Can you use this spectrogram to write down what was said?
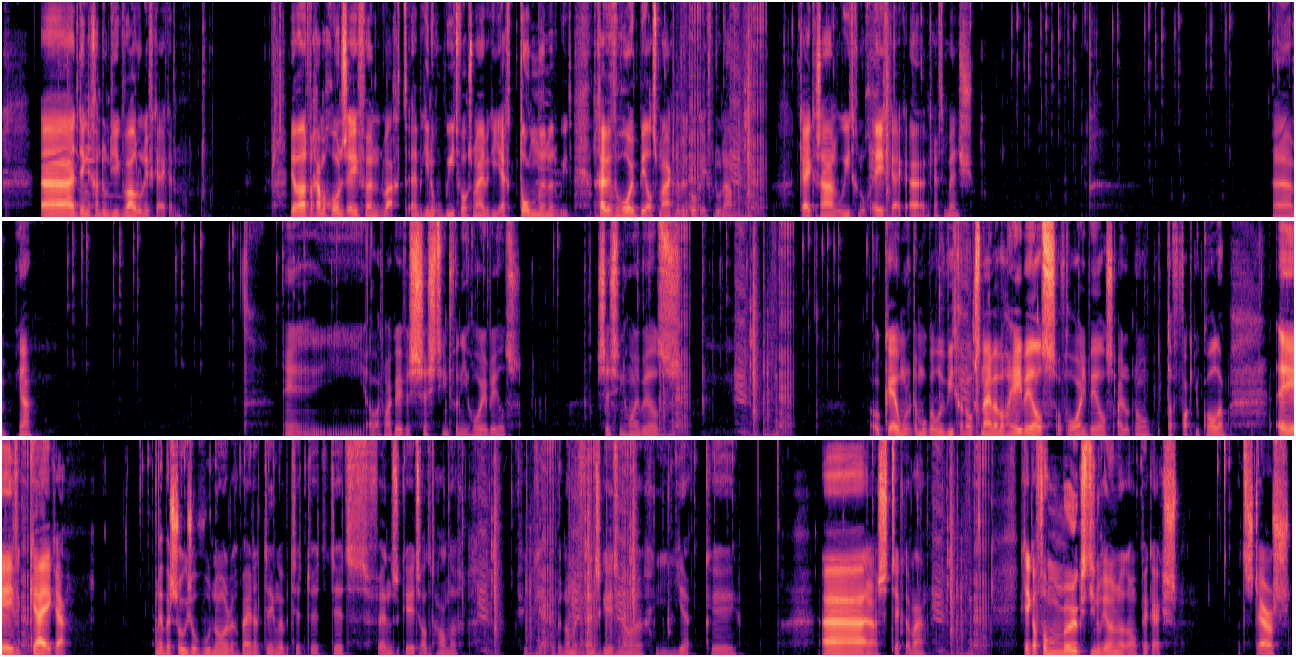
uh, dingen gaan doen die ik wou doen? Even kijken. Ja, wat? We gaan maar gewoon eens even... Wacht, heb ik hier nog weed? Volgens mij heb ik hier echt tonnen met weed. Dan gaan we even hooibales maken. Dat wil ik ook even doen namelijk. Kijk eens aan, weed genoeg. Even kijken. Uh, crafting bench. Um, ja. Eh, oh, wacht, maak even 16 van die hooibeels. 16 hooibeels. Oké, okay, dan moet ik wel wiet gaan oogsten. Nee, we hebben hooibeels of hooibeels. I don't know what the fuck you call them. Even kijken. We hebben sowieso wood nodig bij dat ding. We hebben dit, dit, dit. Fence gates, altijd handig. Even kijken, hebben we nog meer fence gates nodig? Ja, oké. Uh, nou, stik dan maar. Kijk, wat voor meuks die nog in hebben. Oh, pickaxe. Wat stairs.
